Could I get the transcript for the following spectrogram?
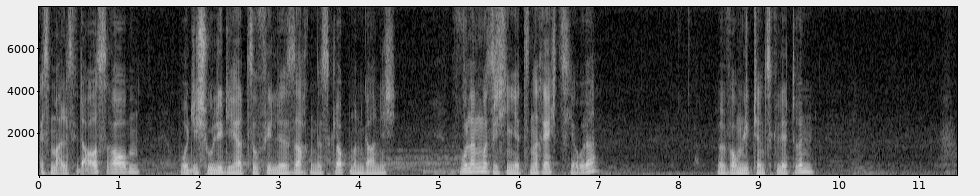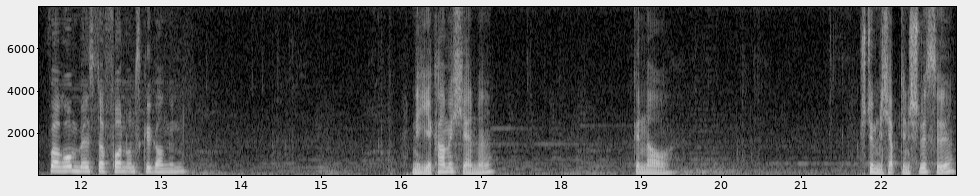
Erstmal alles wieder ausrauben. Boah, die Schule, die hat so viele Sachen, das glaubt man gar nicht. Wo lang muss ich denn jetzt? Nach rechts hier, oder? Warum liegt hier ein Skelett drin? Warum ist da von uns gegangen? Ne, hier kam ich her, ne? Genau. Stimmt, ich habe den Schlüssel.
